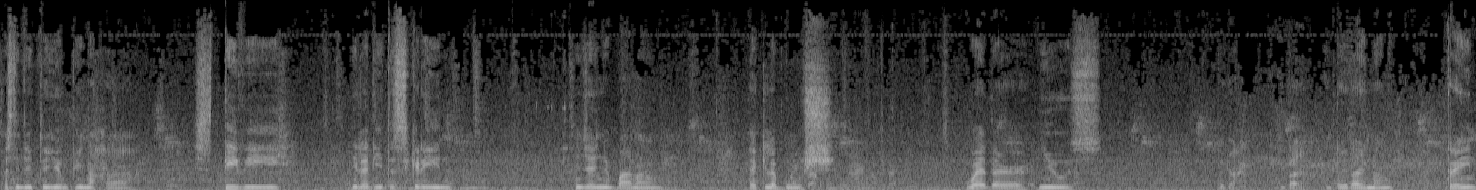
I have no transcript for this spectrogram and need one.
Tapos dito yung pinaka TV nila dito screen. Nandiyan yung parang Eklabush Weather, news. Teka, antay tayo. Antay tayo ng train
